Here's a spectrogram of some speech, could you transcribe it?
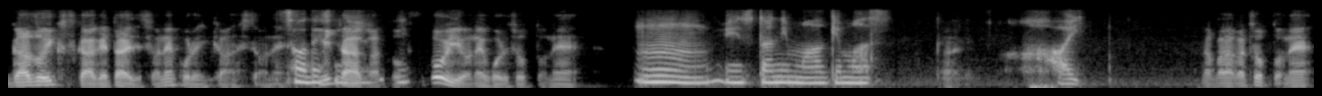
画像いくつか上げたいですよね、これに関してはね。そうですね見た画像、すごいよね、これちょっとね。うん。インスタにもあげます。はいはい。なかなかちょっとね、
